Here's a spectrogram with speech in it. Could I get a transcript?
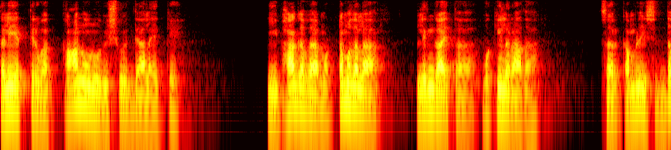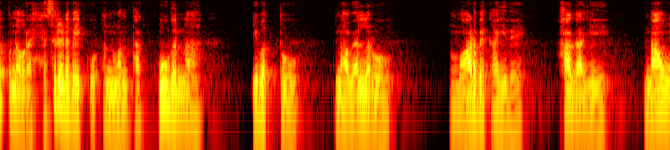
ತಲೆ ಎತ್ತಿರುವ ಕಾನೂನು ವಿಶ್ವವಿದ್ಯಾಲಯಕ್ಕೆ ಈ ಭಾಗದ ಮೊಟ್ಟಮೊದಲ ಲಿಂಗಾಯತ ವಕೀಲರಾದ ಸರ್ ಕಂಬಳಿ ಸಿದ್ದಪ್ಪನವರ ಹೆಸರಿಡಬೇಕು ಅನ್ನುವಂಥ ಕೂಗನ್ನು ಇವತ್ತು ನಾವೆಲ್ಲರೂ ಮಾಡಬೇಕಾಗಿದೆ. ಹಾಗಾಗಿ ನಾವು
